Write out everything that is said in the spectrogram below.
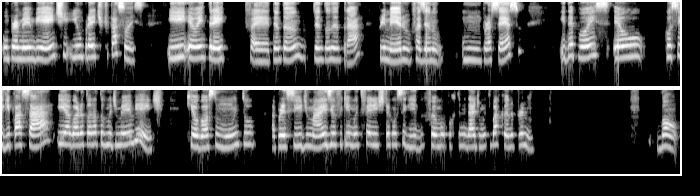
um para meio ambiente e um para edificações. E eu entrei é, tentando, tentando entrar, primeiro fazendo um processo, e depois eu consegui passar e agora eu estou na turma de meio ambiente, que eu gosto muito aprecio demais e eu fiquei muito feliz de ter conseguido. Foi uma oportunidade muito bacana para mim. Bom,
